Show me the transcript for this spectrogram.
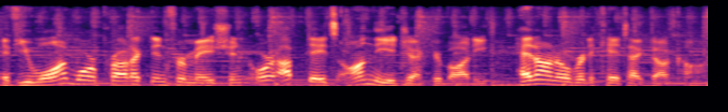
If you want more product information or updates on the ejector body, head on over to ktec.com.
